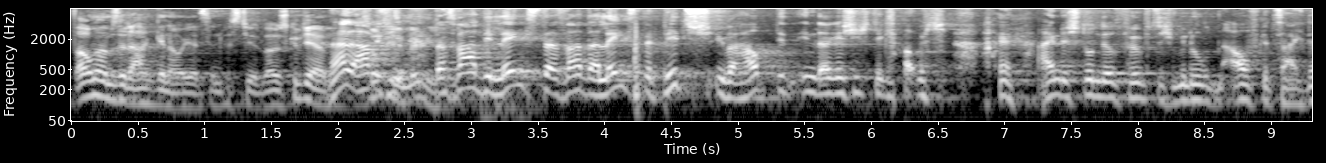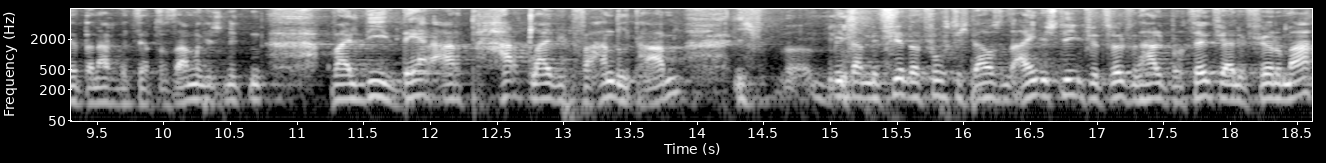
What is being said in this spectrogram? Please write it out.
Warum haben Sie da genau jetzt investiert? Weil es gibt ja Nein, so ich, viele Möglichkeiten. das war die längste, das war der längste Pitch überhaupt in, in der Geschichte, glaube ich. Eine Stunde und 50 Minuten aufgezeichnet. Danach wird es ja zusammengeschnitten, weil die derart hartleibig verhandelt haben. Ich äh, bin dann mit 450.000 eingestiegen für 12,5 Prozent für eine Firma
